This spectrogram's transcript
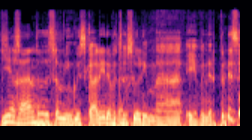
Iya susu kan? Tuh seminggu sekali dapat susu lima. Iya bener terus.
